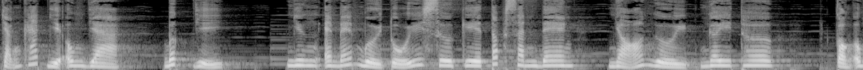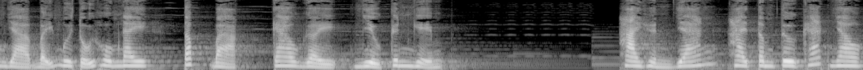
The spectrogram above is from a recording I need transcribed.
chẳng khác gì ông già, bất dị. Nhưng em bé 10 tuổi xưa kia tóc xanh đen, nhỏ người, ngây thơ. Còn ông già 70 tuổi hôm nay, tóc bạc, cao gầy, nhiều kinh nghiệm. Hai hình dáng, hai tâm tư khác nhau.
